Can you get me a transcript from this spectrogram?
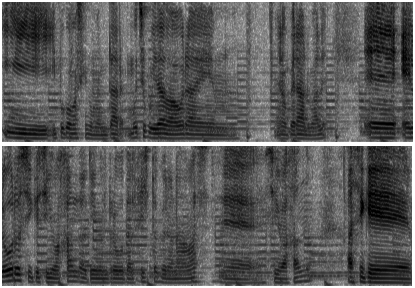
Y, poco más que comentar. Mucho cuidado ahora en, operar, ¿vale? Eh, el oro sí que sigue bajando, tiene un rebote alcista, pero nada más, eh, sigue bajando. Así que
